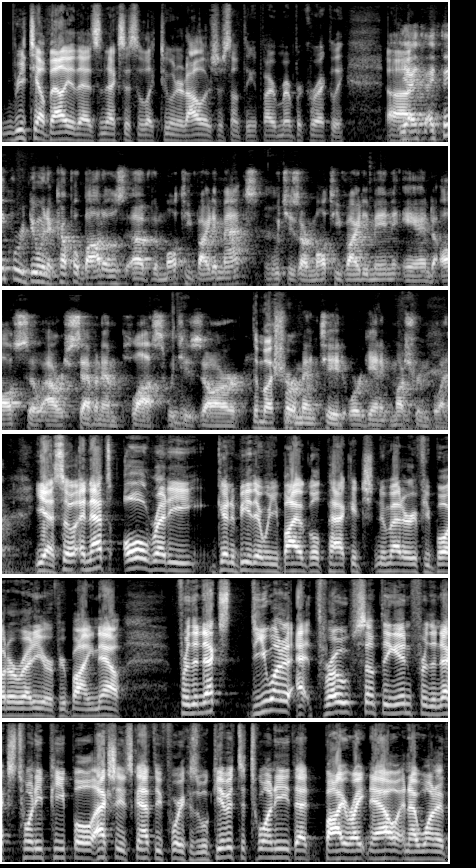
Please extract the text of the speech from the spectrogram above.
retail value of that is in excess of like $200 or something, if I remember correctly. Uh, yeah, I, th I, think we're doing a couple bottles of the Multivitamax, mm -hmm. which is our multivitamin, and also our 7M Plus, which mm -hmm. is our the mushroom. fermented organic mushroom blend. Yeah, so and that's already going to be there when you buy a gold package, no matter if you bought already or if you're buying now for the next, do you want to throw something in for the next 20 people? Actually, it's going to have to be for you because we'll give it to 20 that buy right now, and I want to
